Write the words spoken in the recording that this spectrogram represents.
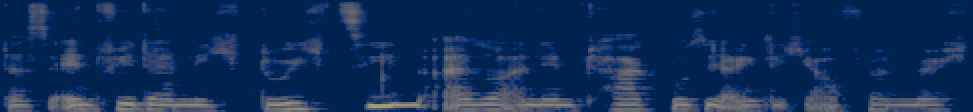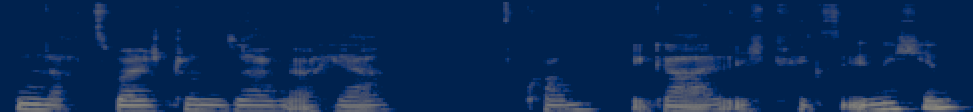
das entweder nicht durchziehen, also an dem Tag, wo sie eigentlich aufhören möchten, nach zwei Stunden sagen, ach ja, komm, egal, ich krieg's eh nicht hin.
